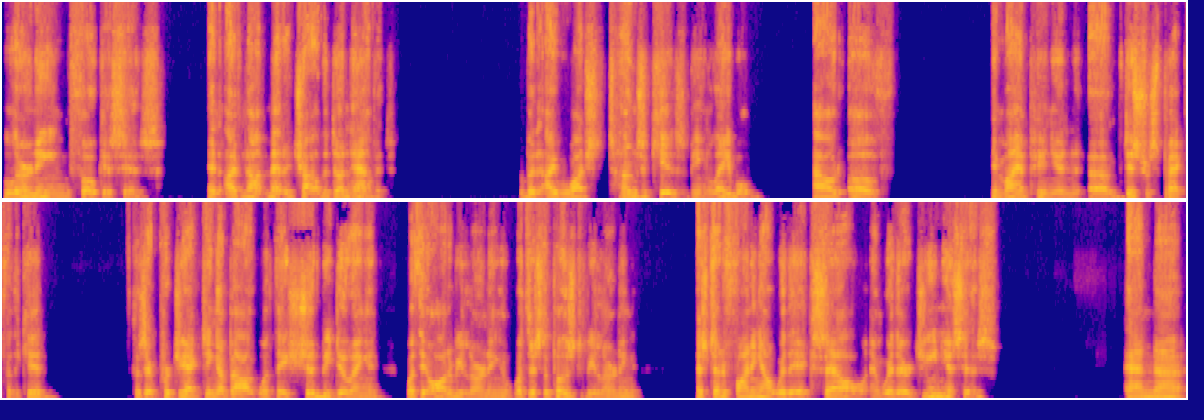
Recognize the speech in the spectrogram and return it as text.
learning focus is. And I've not met a child that doesn't have it. But I watched tons of kids being labeled out of in my opinion, uh, disrespect for the kid because they're projecting about what they should be doing and what they ought to be learning, and what they're supposed to be learning, instead of finding out where they excel and where their genius is. And uh,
